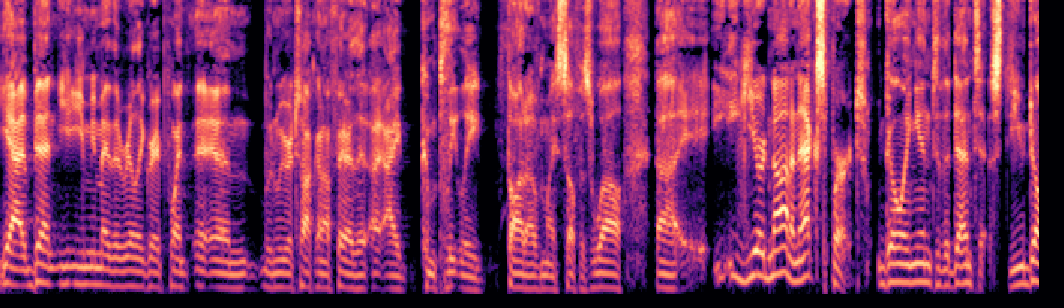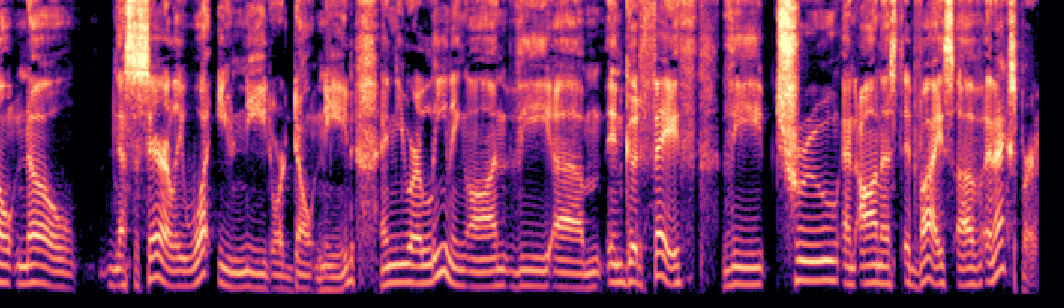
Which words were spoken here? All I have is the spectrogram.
Yeah, Ben, you, you made a really great point um, when we were talking off air that I, I completely thought of myself as well. Uh, you're not an expert going into the dentist. You don't know necessarily what you need or don't need, and you are leaning on the, um, in good faith, the true and honest advice of an expert,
